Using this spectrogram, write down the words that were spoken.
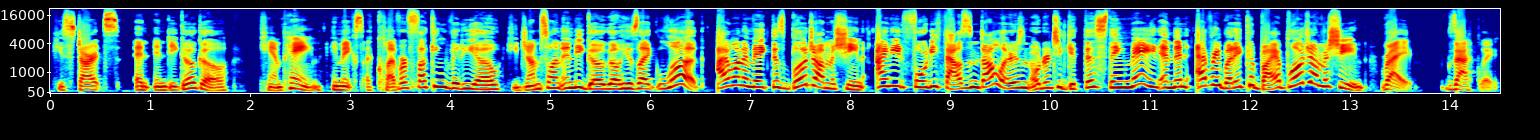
He starts an Indiegogo campaign. He makes a clever fucking video. He jumps on Indiegogo. He's like, look, I want to make this blowjob machine. I need $40,000 in order to get this thing made, and then everybody could buy a blowjob machine. Right, exactly.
